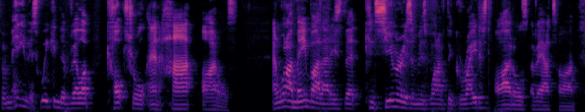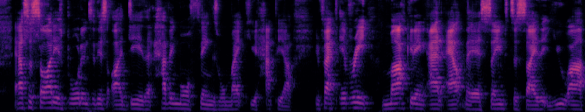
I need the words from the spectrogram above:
for many of us, we can develop cultural and heart idols. And what I mean by that is that consumerism is one of the greatest idols of our time. Our society has brought into this idea that having more things will make you happier. In fact, every marketing ad out there seems to say that you are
